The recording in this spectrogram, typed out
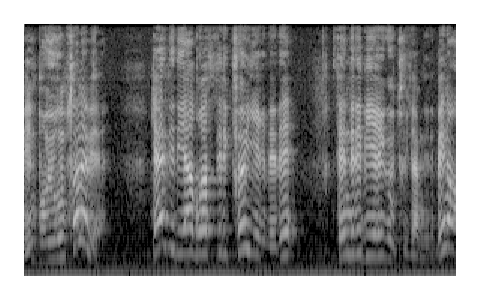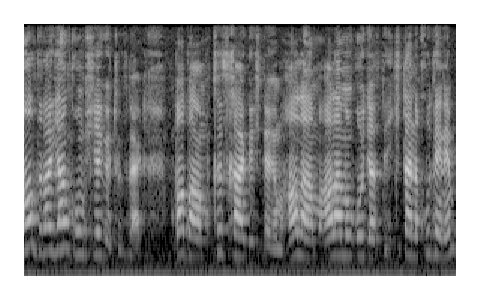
Beni doyurunsana bir. Gel dedi ya burası dedi köy yeri dedi. Seni dedi bir yere götüreceğim dedi. Beni aldılar yan komşuya götürdüler. Babam, kız kardeşlerim, halam, halamın kocası, iki tane kuzenim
